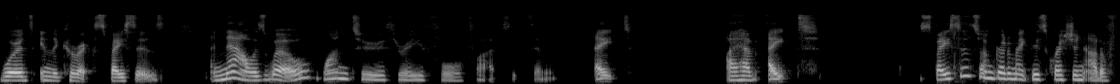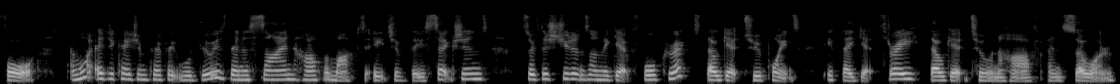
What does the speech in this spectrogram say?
words in the correct spaces. And now as well, one, two, three, four, five, six, seven, eight. I have eight spaces, so I'm going to make this question out of four. And what Education Perfect will do is then assign half a mark to each of these sections. So if the students only get four correct, they'll get two points. If they get three, they'll get two and a half, and so on.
